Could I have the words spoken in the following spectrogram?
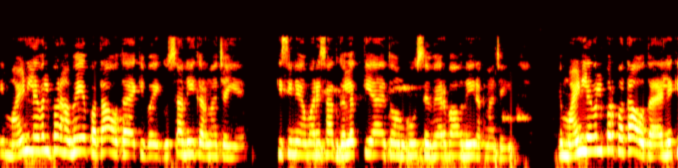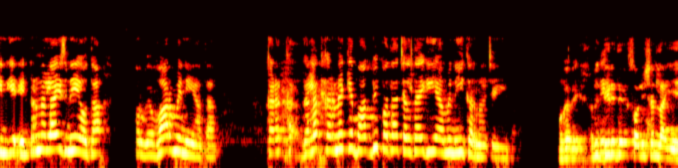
कि माइंड लेवल पर हमें ये पता होता है कि भाई गुस्सा नहीं करना चाहिए। किसी ने हमारे साथ गलत किया है तो हमको उससे वैर भाव नहीं रखना चाहिए। ये माइंड लेवल पर पता होता है, लेकिन ये इंटरनलाइज नहीं होता और व्यवहार में नहीं आता। कर, गलत करने के बाद भी पता चलता है कि ये हमें नहीं करना चाहिए था। मगर अभी धीरे धीरे सॉल्यूशन लाइए।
